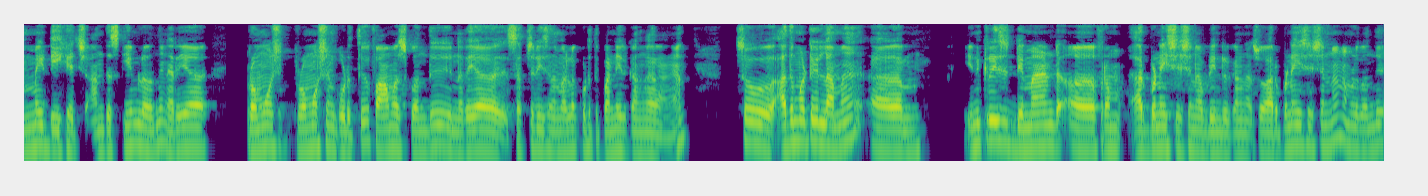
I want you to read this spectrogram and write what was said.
MIDH அந்த ஸ்கீம்ல வந்து நிறைய ப்ரொமோஷன் ப்ரொமோஷன் கொடுத்து ஃபார்மர்ஸ்க்கு வந்து நிறைய சப்சிடிஸ் அந்த மாதிரிலாம் கொடுத்து பண்ணியிருக்காங்க ஸோ அது மட்டும் இல்லாம இன்க்ரீஸ் டிமாண்ட் ஃப்ரம் அர்பனைசேஷன் அப்படின்னு இருக்காங்க ஸோ அர்பனைசேஷன்னா நம்மளுக்கு வந்து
